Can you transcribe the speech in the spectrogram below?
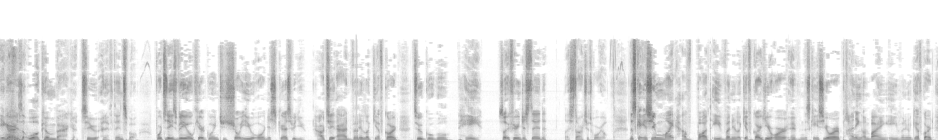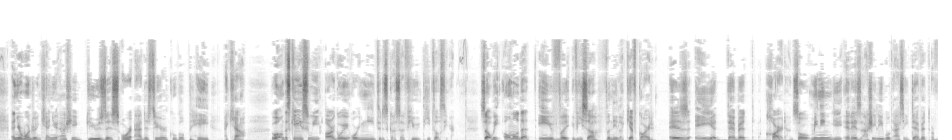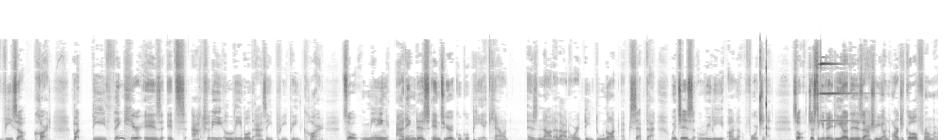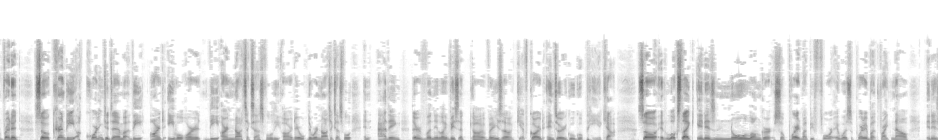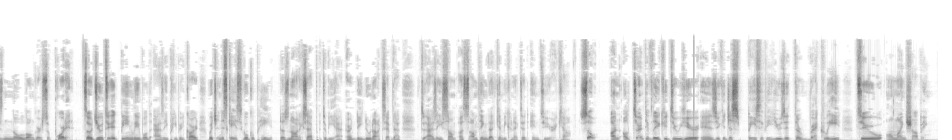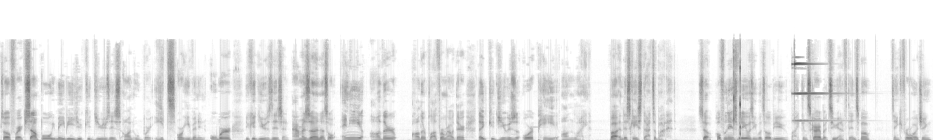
Hey guys, welcome back to NFT Inspo. For today's video, we are going to show you or discuss with you how to add vanilla gift card to Google Pay. So if you're interested, let's start tutorial. In this case, you might have bought a vanilla gift card here or in this case, you're planning on buying a vanilla gift card and you're wondering, can you actually use this or add this to your Google Pay account? Well, in this case, we are going or need to discuss a few details here. So we all know that a v- Visa Vanilla gift card is a debit card. So meaning it is actually labeled as a debit or Visa card. But the thing here is it's actually labeled as a prepaid card. So meaning adding this into your Google Pay account is not allowed or they do not accept that, which is really unfortunate. So, just to give you an idea, this is actually an article from Reddit. So, currently, according to them, they aren't able or they are not successfully or they, they were not successful in adding their vanilla Visa uh, Visa gift card into their Google Pay account. So it looks like it is no longer supported, but before it was supported, but right now it is no longer supported. So due to it being labeled as a prepaid card, which in this case Google Pay does not accept to be at, or they do not accept that to as a some a something that can be connected into your account. So an alternative that you could do here is you could just basically use it directly to online shopping. So, for example, maybe you could use this on Uber Eats or even in Uber. You could use this in Amazon. So, any other other platform out there that you could use or pay online. But in this case, that's about it. So hopefully this video was able to help you like and subscribe to NFT Inspo. Thank you for watching.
